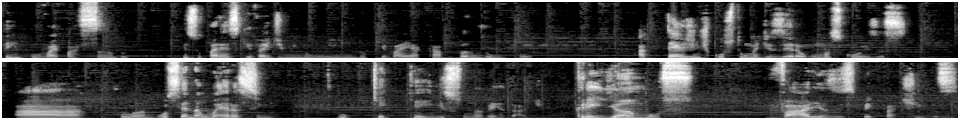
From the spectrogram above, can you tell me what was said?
tempo vai passando, isso parece que vai diminuindo, que vai acabando um pouco. Até a gente costuma dizer algumas coisas. Ah, fulano, você não era assim. O que, que é isso na verdade? Criamos várias expectativas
